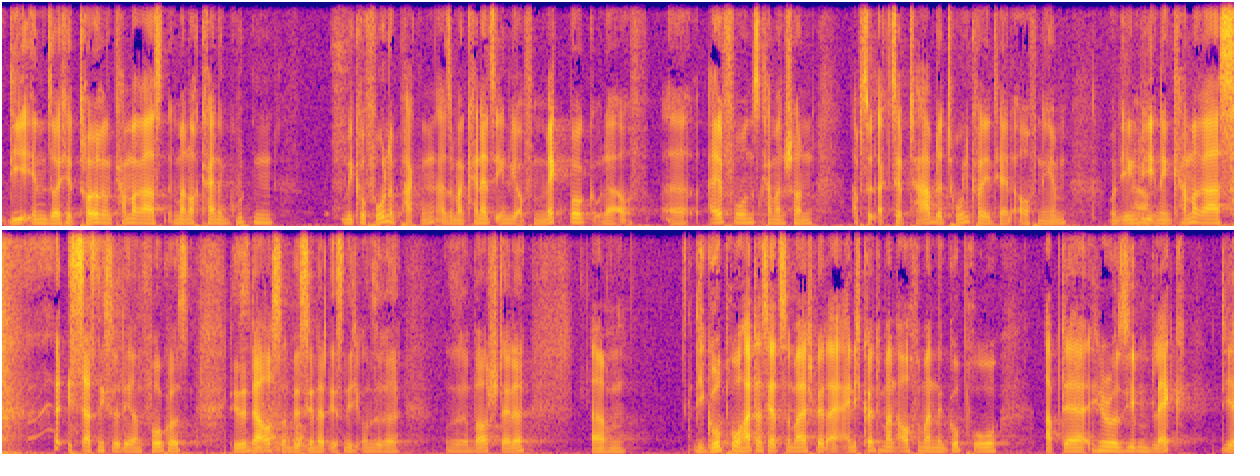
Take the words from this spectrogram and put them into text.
die in solche teuren Kameras immer noch keine guten Mikrofone packen. Also man kann jetzt irgendwie auf dem MacBook oder auf äh, iPhones kann man schon absolut akzeptable Tonqualität aufnehmen und irgendwie ja. in den Kameras ist das nicht so deren Fokus. Die sind da auch so ein bisschen, das ist nicht unsere, unsere Baustelle. Ähm, die GoPro hat das ja zum Beispiel, eigentlich könnte man auch, wenn man eine GoPro ab der Hero 7 Black, die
